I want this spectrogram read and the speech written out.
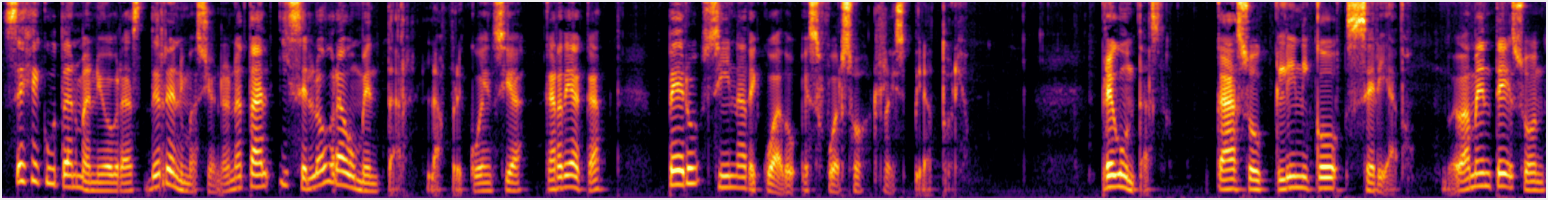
Se ejecutan maniobras de reanimación neonatal y se logra aumentar la frecuencia cardíaca, pero sin adecuado esfuerzo respiratorio. Preguntas. Caso clínico seriado. Nuevamente son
